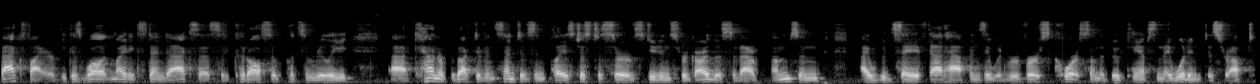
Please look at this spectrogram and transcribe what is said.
backfire because while it might extend access, it could also put some really uh, counterproductive incentives in place just to serve students regardless of outcomes. And I would say if that happens, it would reverse course on the boot camps and they wouldn't disrupt.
